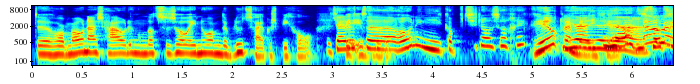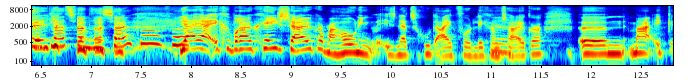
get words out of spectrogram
de hormoonhuishouding, omdat ze zo enorm de bloedsuikerspiegel. Weet jij dat uh, honing in je cappuccino, zag ik? Heel klein ja, beetje. Ja, ja. Dus dat in plaats van de suiker? Of, ja, ja, ik gebruik geen suiker, maar honing is net zo goed eigenlijk voor het lichaam suiker. Um, maar ik,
